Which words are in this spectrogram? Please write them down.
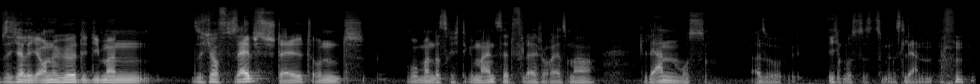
sicherlich auch eine Hürde, die man sich auf selbst stellt und wo man das richtige Mindset vielleicht auch erstmal lernen muss. Also ich musste es zumindest lernen.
